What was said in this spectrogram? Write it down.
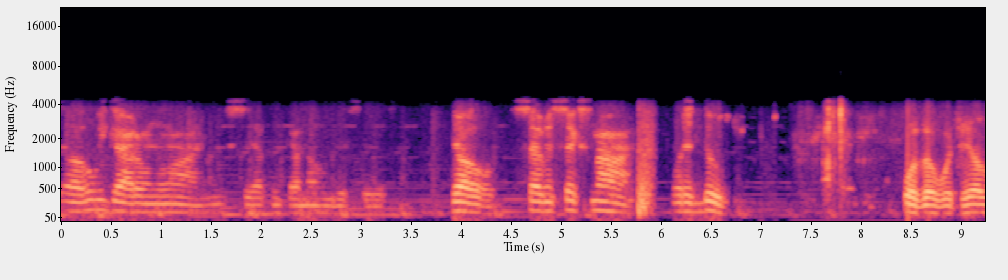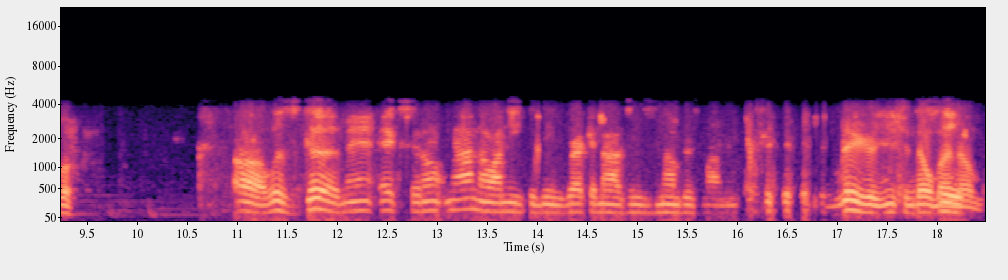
Yo, who we got on the line? I think I know who this is. Yo, seven six nine. What it do? What's up with Yellow? Oh, what's good, man? Exit on. Man, I know I need to be recognizing these numbers, my man. Nigga, you should know my Shit. number.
